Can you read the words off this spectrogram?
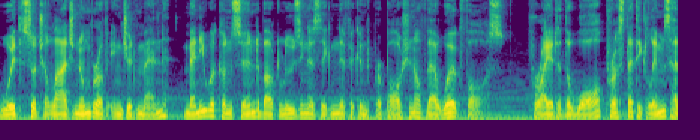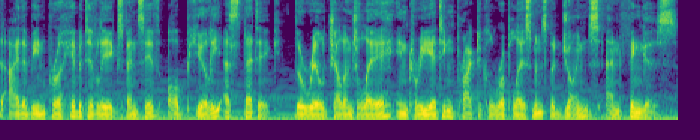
With such a large number of injured men, many were concerned about losing a significant proportion of their workforce. Prior to the war, prosthetic limbs had either been prohibitively expensive or purely aesthetic. The real challenge lay in creating practical replacements for joints and fingers.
